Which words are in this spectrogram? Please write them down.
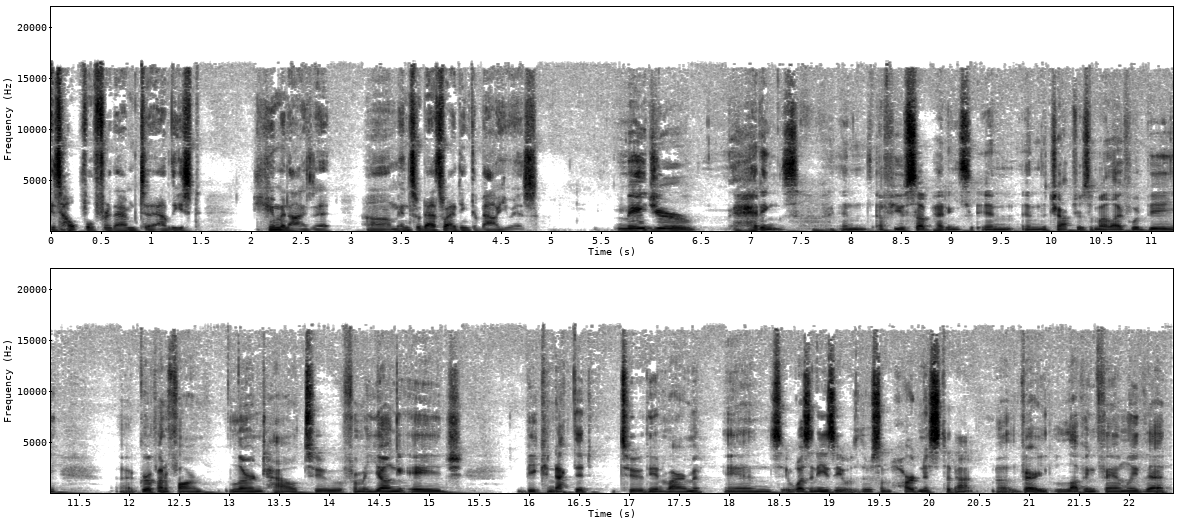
is helpful for them to at least humanize it. Um, and so that's what I think the value is. Major headings and a few subheadings in, in the chapters of my life would be uh, grew up on a farm, learned how to, from a young age, be connected to the environment, and it wasn't easy. It was there's some hardness to that. A very loving family that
